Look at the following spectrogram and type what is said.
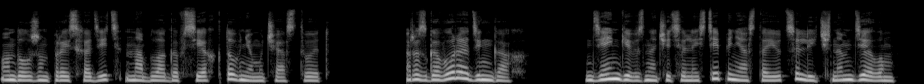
он должен происходить на благо всех, кто в нем участвует. Разговоры о деньгах. Деньги в значительной степени остаются личным делом,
